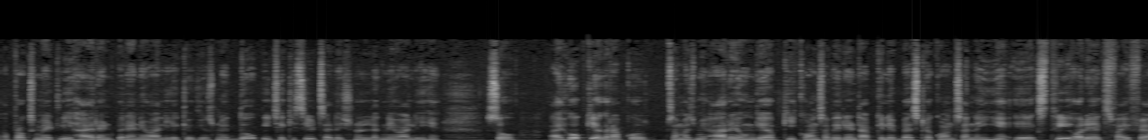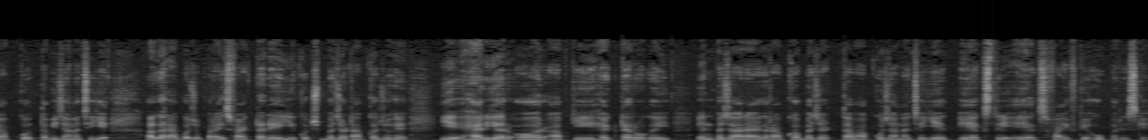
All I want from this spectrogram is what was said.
अप्रॉक्सीमेटली हायर रेंट पे रहने वाली है क्योंकि उसमें दो पीछे की सीट्स एडिशनल लगने वाली हैं। सो so, आई होप कि अगर आपको समझ में आ रहे होंगे अब कि कौन सा वेरिएंट आपके लिए बेस्ट है, कौन सा नहीं है। ए एक्स थ्री और ए एक्स फाइव पे आपको तभी जाना चाहिए अगर आपका जो प्राइस फैक्टर है, ये कुछ बजट आपका जो है, ये हैरियर और आपकी हेक्टर हो गई, इन पे जा रहा है। अगर आपका बजट तब आपको जाना चाहिए A X three A X five के ऊपर इसके।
